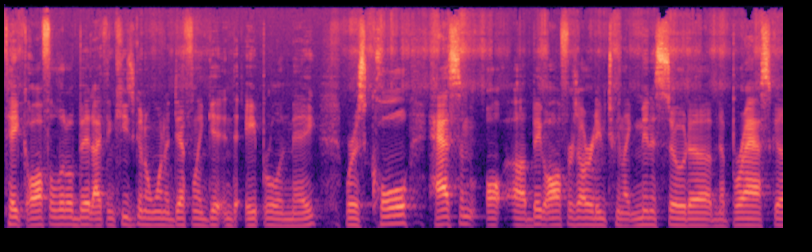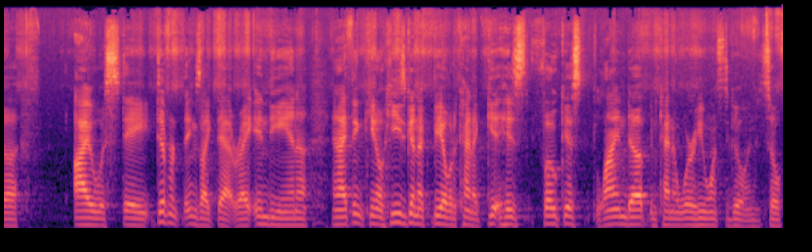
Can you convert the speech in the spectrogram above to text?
take off a little bit. I think he's going to want to definitely get into April and May. Whereas Kohl has some uh, big offers already between like Minnesota, Nebraska, Iowa State, different things like that, right? Indiana. And I think, you know, he's going to be able to kind of get his focus lined up and kind of where he wants to go. And so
